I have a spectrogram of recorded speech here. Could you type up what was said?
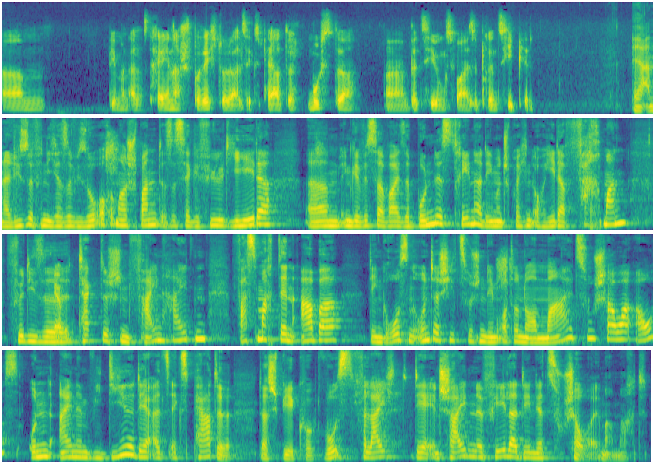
Ähm, wie man als Trainer spricht oder als Experte, Muster äh, beziehungsweise Prinzipien. Ja, Analyse finde ich ja sowieso auch immer spannend. Es ist ja gefühlt jeder ähm, in gewisser Weise Bundestrainer, dementsprechend auch jeder Fachmann für diese ja. taktischen Feinheiten. Was macht denn aber den großen Unterschied zwischen dem Otto Normalzuschauer aus und einem wie dir, der als Experte das Spiel guckt? Wo ist vielleicht der entscheidende Fehler, den der Zuschauer immer macht?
